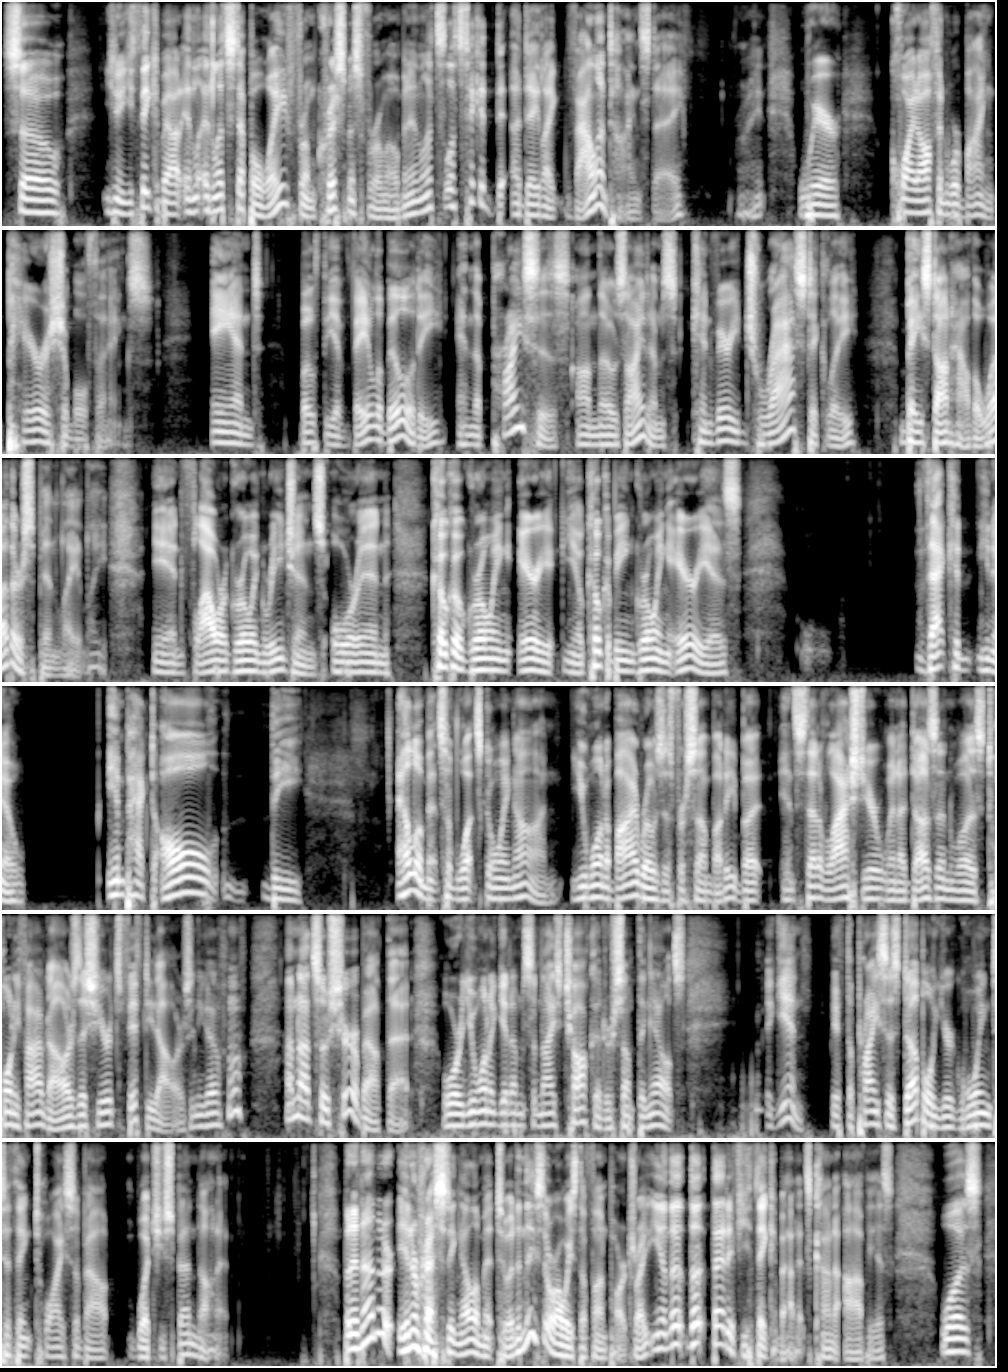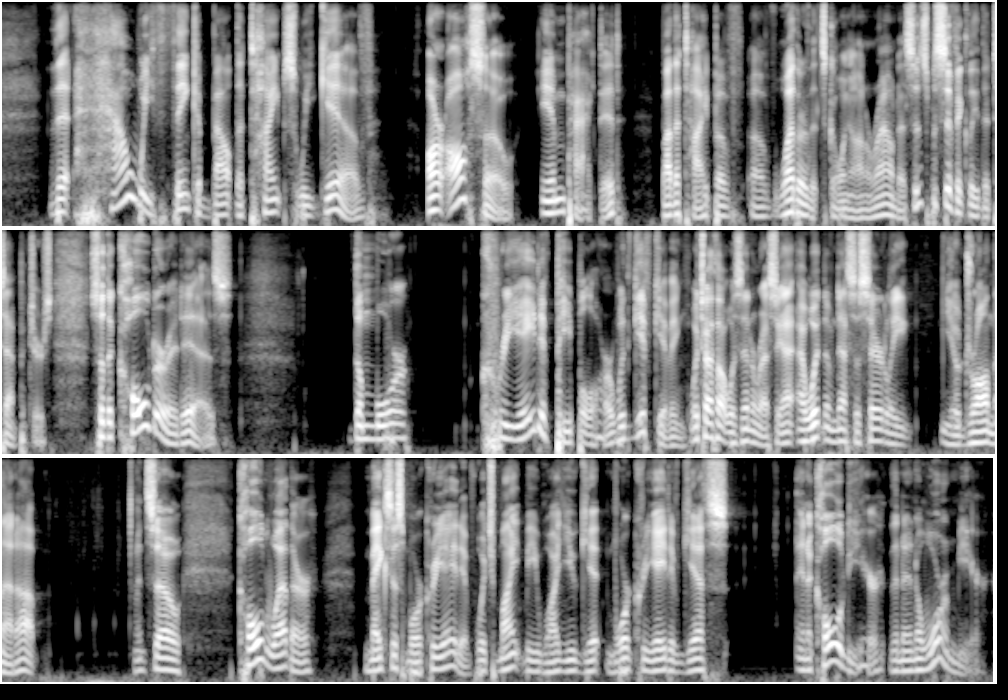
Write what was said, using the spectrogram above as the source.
So you know you think about and, and let's step away from Christmas for a moment and let's let's take a, a day like Valentine's Day, right? Where quite often we're buying perishable things and both the availability and the prices on those items can vary drastically based on how the weather's been lately in flower growing regions or in cocoa growing area, you know, cocoa bean growing areas that could, you know, impact all the elements of what's going on. You want to buy roses for somebody, but instead of last year when a dozen was $25, this year it's $50. And you go, huh, I'm not so sure about that. Or you want to get them some nice chocolate or something else. Again, if the price is double, you're going to think twice about what you spend on it. But another interesting element to it, and these are always the fun parts, right? You know, the, the, that if you think about it, it's kind of obvious, was that how we think about the types we give are also impacted by the type of, of weather that's going on around us, and specifically the temperatures. So the colder it is, the more creative people are with gift giving, which I thought was interesting. I, I wouldn't have necessarily, you know, drawn that up. And so cold weather makes us more creative, which might be why you get more creative gifts in a cold year than in a warm year.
